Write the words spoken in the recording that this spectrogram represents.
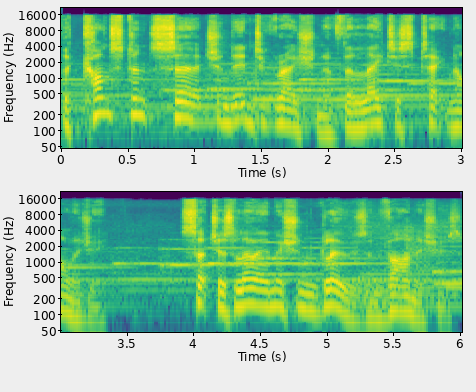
The constant search and integration of the latest technology, such as low-emission glues and varnishes.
